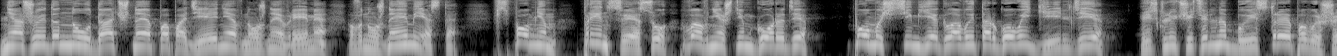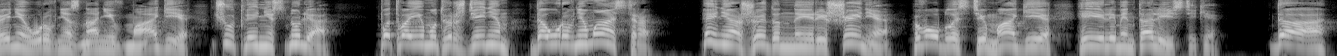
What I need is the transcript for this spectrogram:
неожиданно удачное попадение в нужное время в нужное место. Вспомним принцессу во внешнем городе, помощь семье главы торговой гильдии, исключительно быстрое повышение уровня знаний в магии, чуть ли не с нуля, по твоим утверждениям, до уровня мастера, и неожиданные решения в области магии и элементалистики. Да,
